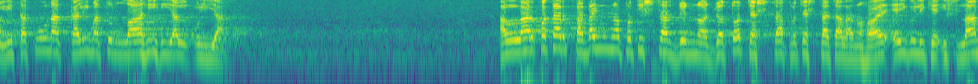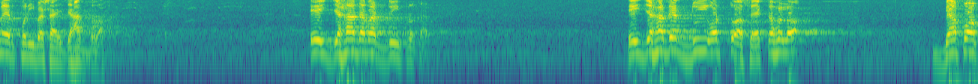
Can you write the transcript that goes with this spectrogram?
লিতাকুনা কালিমাতুল্লাহি উলিয়া। আল্লাহর কথার প্রাধান্য প্রতিষ্ঠার জন্য যত চেষ্টা প্রচেষ্টা চালানো হয়, এইগুলিকে ইসলামের পরিভাষায় জেহাদ বলা হয়। এই জেহাদ আবার দুই প্রকার। এই জেহাদের দুই অর্থ আছে। একটা হলো ব্যাপক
